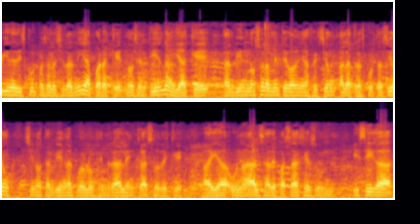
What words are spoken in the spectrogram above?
pide disculpas a la ciudadanía para que nos entiendan, ya que también no solamente van en afección a la transportación, sino también al pueblo en general en caso de que haya una alza de pasajes y siga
